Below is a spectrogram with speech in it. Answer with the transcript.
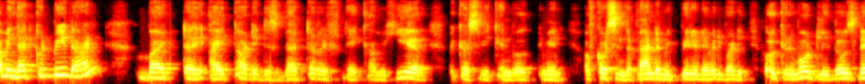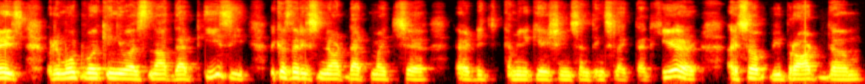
I mean, that could be done, but uh, I thought it is better if they come here because we can work. I mean, of course, in the pandemic period, everybody worked remotely. Those days, remote working was not that easy because there is not that much uh, uh, communications and things like that here. Uh, so we brought them,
